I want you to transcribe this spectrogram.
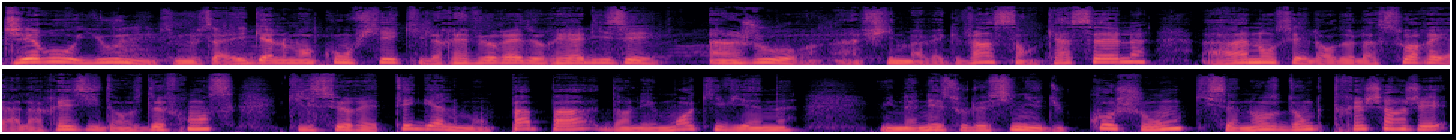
Jero Yoon, qui nous a également confié qu'il rêverait de réaliser un jour un film avec Vincent Cassel, a annoncé lors de la soirée à la résidence de France qu'il serait également papa dans les mois qui viennent. Une année sous le signe du cochon qui s'annonce donc très chargée.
